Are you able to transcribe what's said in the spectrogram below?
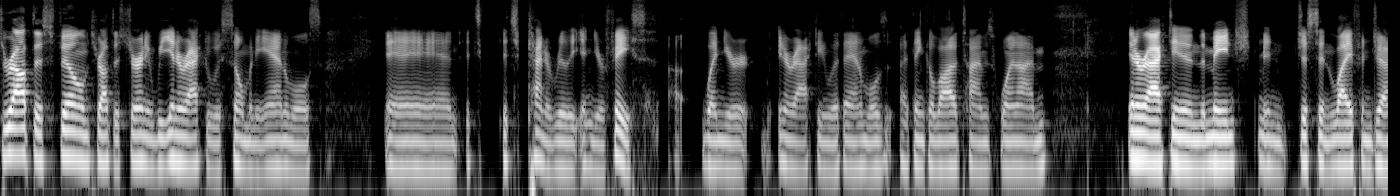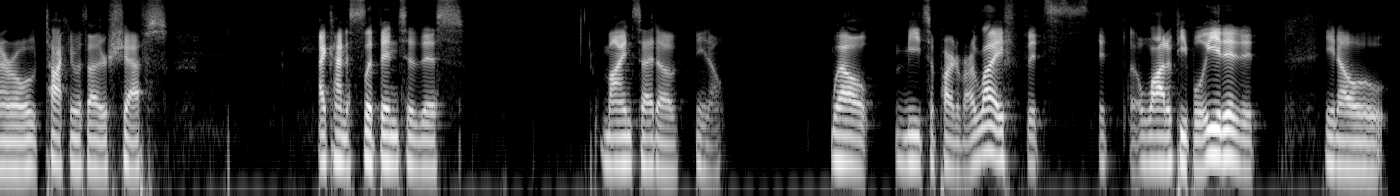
throughout this film, throughout this journey, we interacted with so many animals, and it's it's kind of really in your face uh, when you're interacting with animals. I think a lot of times when I'm interacting in the main, in just in life in general, talking with other chefs, I kind of slip into this mindset of you know, well, meat's a part of our life. It's it. A lot of people eat it. It you know,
